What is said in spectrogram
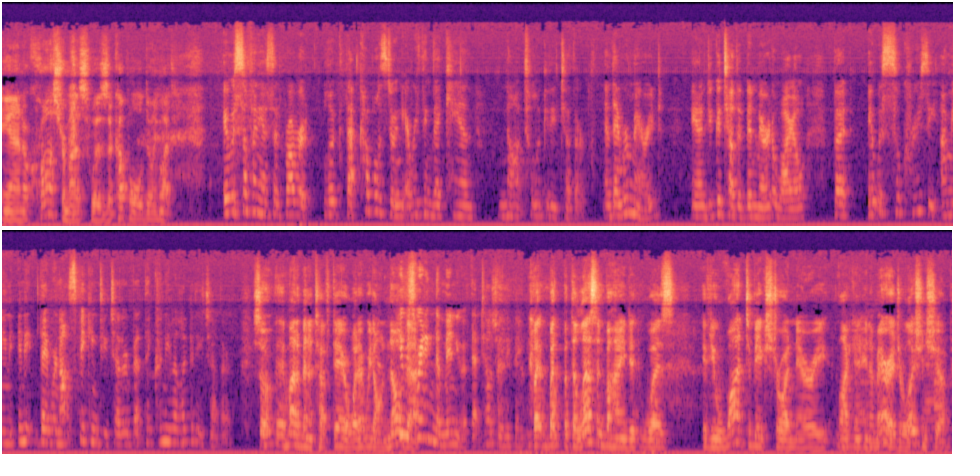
and across from us was a couple doing what? It was so funny. I said, Robert, look, that couple is doing everything they can not to look at each other. And they were married, and you could tell they've been married a while, but it was so crazy. I mean, any, they were not speaking to each other, but they couldn't even look at each other. So it might have been a tough day or whatever. We don't know he that. was reading the menu, if that tells you anything. but but but the lesson behind it was if you want to be extraordinary like in, in a marriage or relationship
